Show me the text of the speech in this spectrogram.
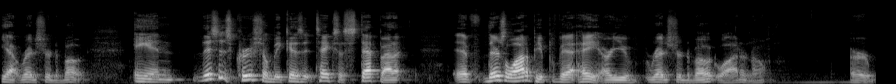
Yeah, registered to vote. And this is crucial because it takes a step out of if there's a lot of people that, hey, are you registered to vote? Well, I don't know. Or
